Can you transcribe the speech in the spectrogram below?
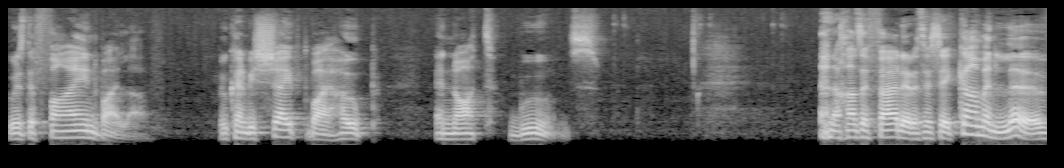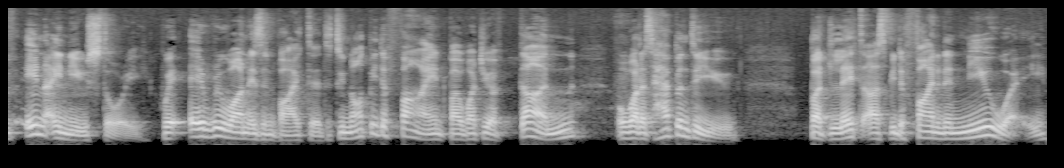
who is defined by love, who can be shaped by hope and not wounds. En dan gaan sy verder en sy sê come and live in a new story where everyone is invited to not be defined by what you have done or what has happened to you but let us be defined in a new way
